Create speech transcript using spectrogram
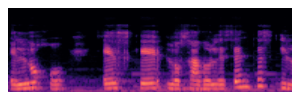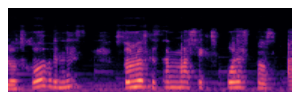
el ojo es que los adolescentes y los jóvenes son los que están más expuestos a,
